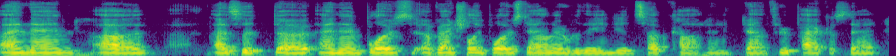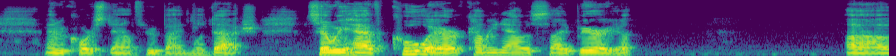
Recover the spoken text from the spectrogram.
and then uh, as it uh, and then blows eventually blows down over the Indian subcontinent down through Pakistan and of course down through Bangladesh. So we have cool air coming out of Siberia uh,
